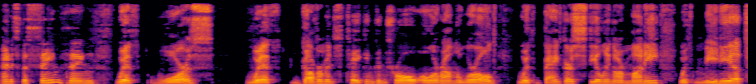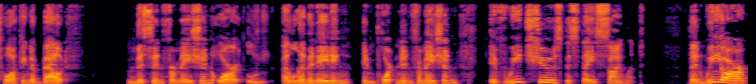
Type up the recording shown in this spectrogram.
And it's the same thing with wars, with governments taking control all around the world, with bankers stealing our money, with media talking about misinformation or eliminating important information. If we choose to stay silent, then we are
